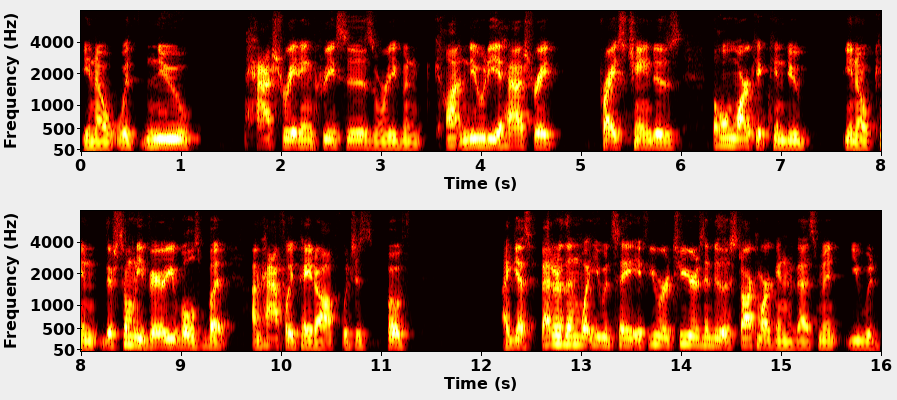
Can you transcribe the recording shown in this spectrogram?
you know, with new hash rate increases or even continuity of hash rate price changes, the whole market can do, you know, can there's so many variables, but I'm halfway paid off, which is both I guess better than what you would say if you were two years into the stock market investment, you would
